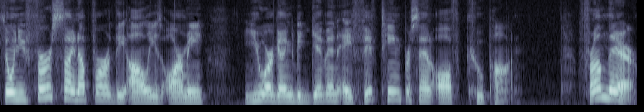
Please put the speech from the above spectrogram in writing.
So when you first sign up for the Ollie's Army, you are going to be given a 15% off coupon. From there,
